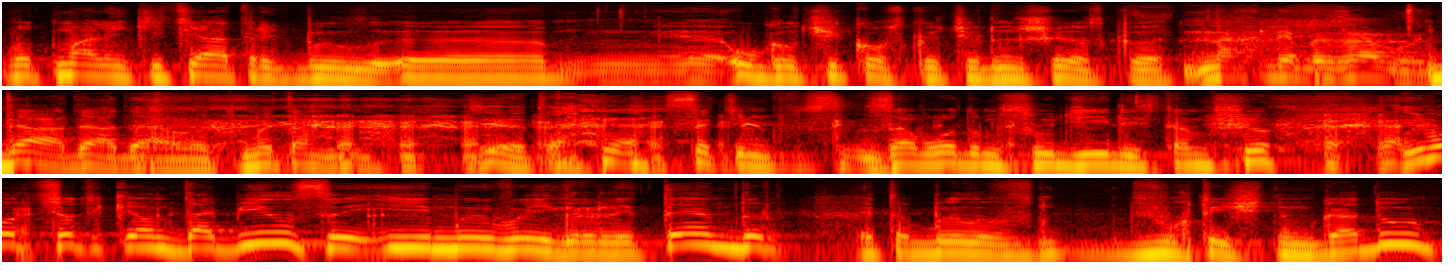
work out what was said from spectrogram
вот маленький театрик был, э, э, угол Чайковского, Чернышевского. На хлебозаводе. Да, да, да. Вот мы там это, с этим заводом судились, там все. И вот все-таки он добился, и мы выиграли тендер. Это было в 2000 году.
